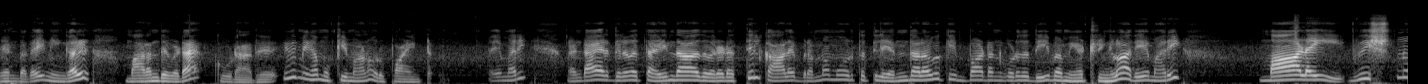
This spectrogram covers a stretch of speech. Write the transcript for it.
என்பதை நீங்கள் மறந்துவிடக் கூடாது இது மிக முக்கியமான ஒரு பாயிண்ட் அதே மாதிரி ரெண்டாயிரத்தி இருபத்தி ஐந்தாவது வருடத்தில் காலை பிரம்ம முகூர்த்தத்தில் எந்த அளவுக்கு இம்பார்ட்டன்ட் கொடுத்து தீபம் ஏற்றுறீங்களோ அதே மாதிரி மாலை விஷ்ணு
